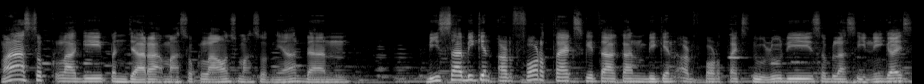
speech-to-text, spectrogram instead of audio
Masuk lagi penjara, masuk lounge maksudnya dan bisa bikin Earth Vortex. Kita akan bikin Earth Vortex dulu di sebelah sini guys.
